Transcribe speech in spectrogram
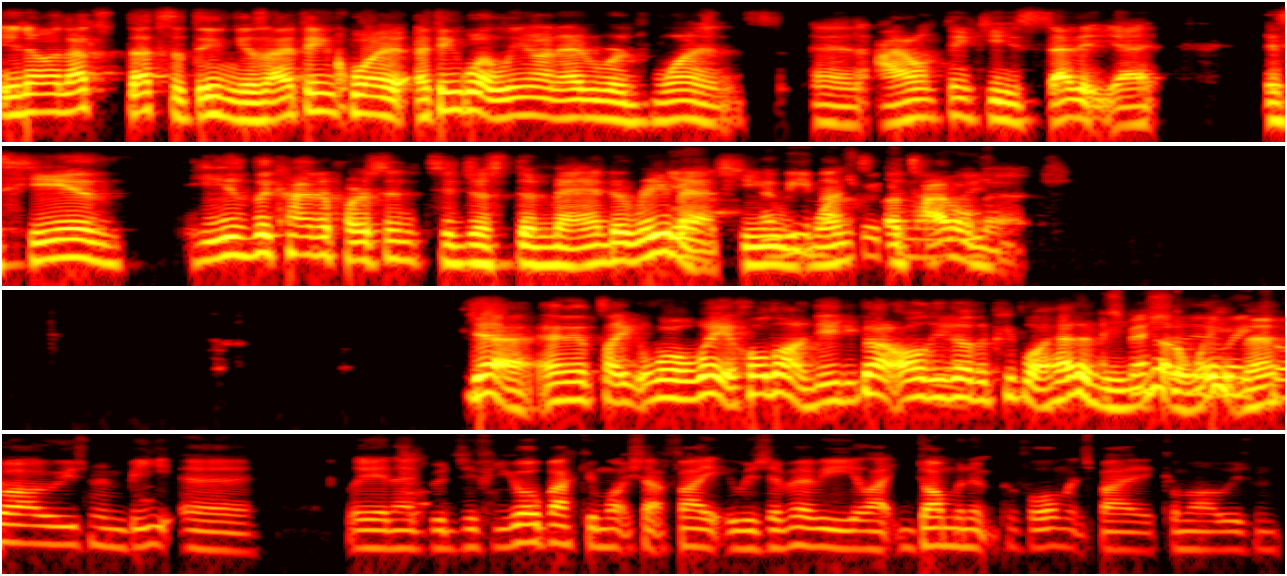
You know, and that's that's the thing is I think what I think what Leon Edwards wants, and I don't think he's said it yet, is he is he is the kind of person to just demand a rematch. he a rematch wants a title match. Yeah, and it's like, well, wait, hold on, dude. You got all these Yeah. other people ahead of you. You gotta Especially the wait, way man. Kamaru Usman beat uh, Leon Edwards. If you go back and watch that fight, it was a very like dominant performance by Kamaru Usman.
